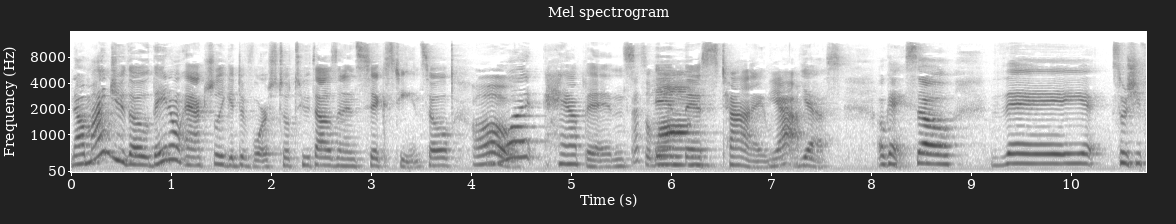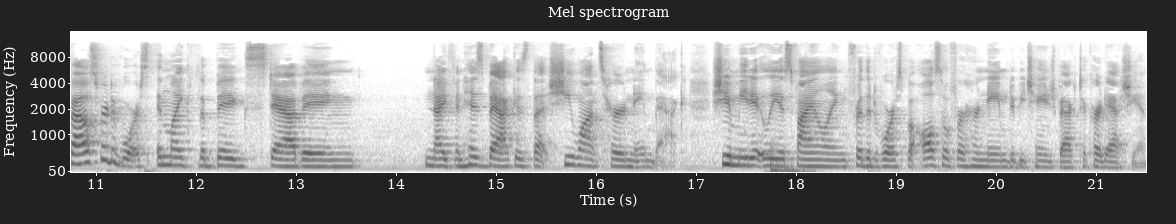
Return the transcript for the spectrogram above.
Now, mind you, though, they don't actually get divorced till 2016. So, Oh. what happens long- in this time? Yeah. Yes. Okay, so they. So she files for divorce, and like the big stabbing knife in his back is that she wants her name back. She immediately is filing for the divorce, but also for her name to be changed back to Kardashian.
